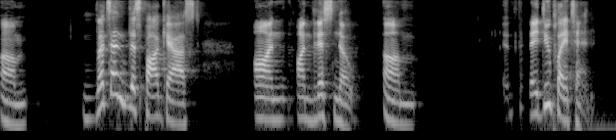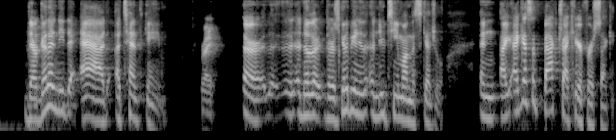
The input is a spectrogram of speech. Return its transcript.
Um, let's end this podcast on on this note. Um, they do play 10. They're going to need to add a 10th game. Right. Or another there's going to be a new team on the schedule. And I, I guess let's backtrack here for a second.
